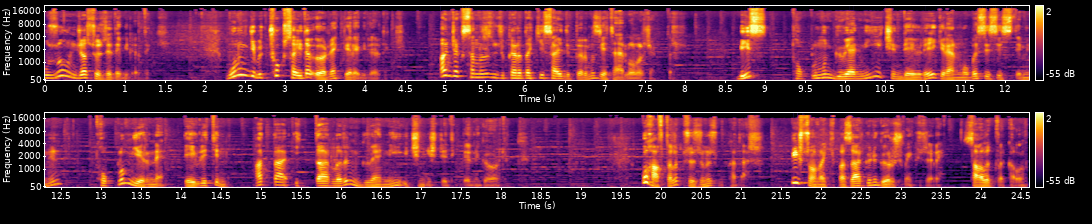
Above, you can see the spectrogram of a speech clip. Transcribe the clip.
uzunca söz edebilirdik. Bunun gibi çok sayıda örnek verebilirdik. Ancak sanırız yukarıdaki saydıklarımız yeterli olacaktır. Biz toplumun güvenliği için devreye giren MOBESE sisteminin toplum yerine devletin hatta iktidarların güvenliği için işlediklerini gördük. Bu haftalık sözümüz bu kadar. Bir sonraki pazar günü görüşmek üzere. Sağlıkla kalın.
